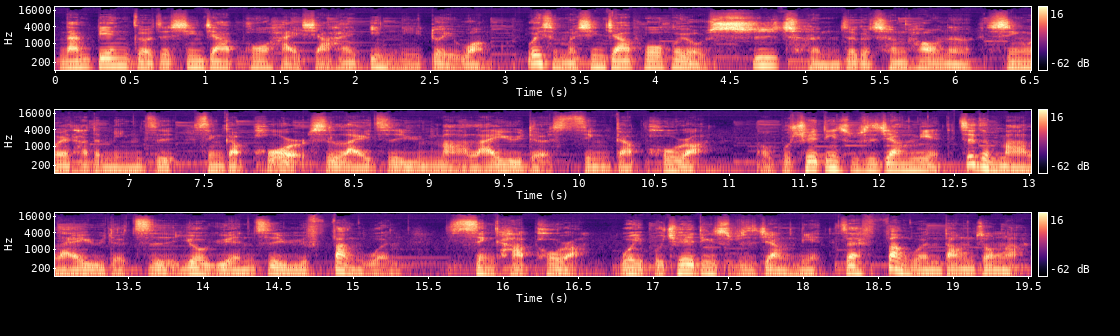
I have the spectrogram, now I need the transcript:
南边隔着新加坡海峡和印尼对望。为什么新加坡会有狮城这个称号呢？是因为它的名字 Singapore 是来自于马来语的 Singapura。我不确定是不是这样念。这个马来语的字又源自于梵文 Singapura，我也不确定是不是这样念。在梵文当中啊，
